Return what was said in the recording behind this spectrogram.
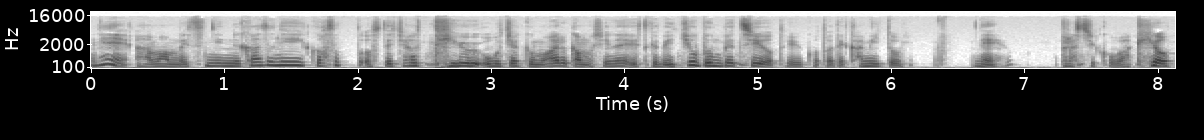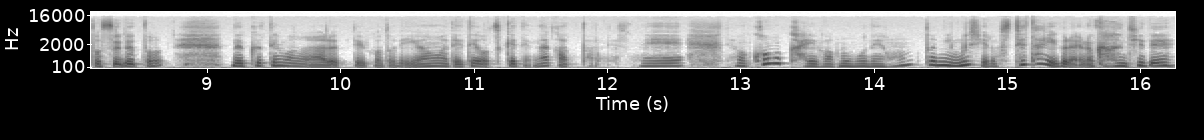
ねあまあ別に抜かずにガサッと捨てちゃうっていう横着もあるかもしれないですけど一応分別しようということで紙とねプラスチックを分けようとすると 抜く手間があるっていうことで今まで手をつけてなかったんですね。でも今回はもうね本当にむしろ捨てたいぐらいの感じで、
